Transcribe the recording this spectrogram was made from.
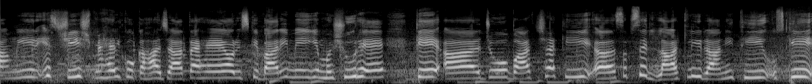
تعمیر اس شیش محل کو کہا جاتا ہے اور اس کے بارے میں یہ مشہور ہے کہ جو بادشاہ کی سب سے لاٹلی رانی تھی، اس کی،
